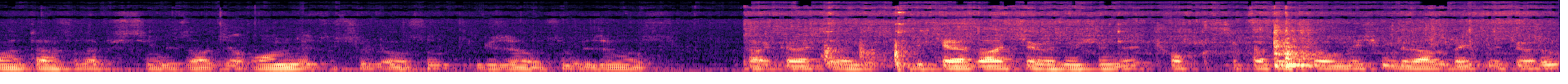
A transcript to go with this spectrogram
Ön tarafı da pişsin güzelce. Omlet usulü olsun. Güzel olsun. Bizim olsun. Arkadaşlar bir kere daha çevirdim şimdi. Çok kısık ateşte olduğu için biraz bekletiyorum.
